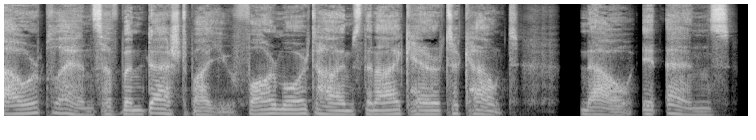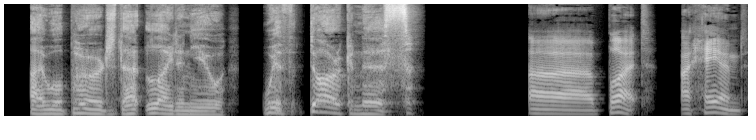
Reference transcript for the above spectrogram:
Our plans have been dashed by you far more times than I care to count. Now it ends. I will purge that light in you with darkness. Uh, but a hand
